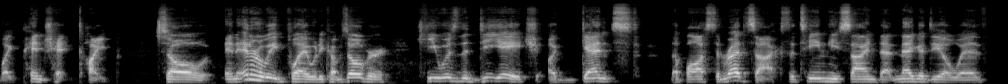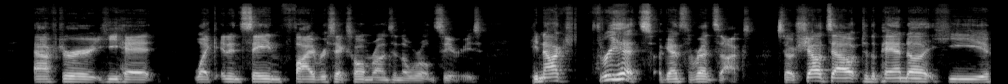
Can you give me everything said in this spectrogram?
like pinch hit type. So in interleague play, when he comes over, he was the DH against the Boston Red Sox, the team he signed that mega deal with after he hit like an insane five or six home runs in the World Series. He knocked three hits against the Red Sox. So shouts out to the Panda. He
